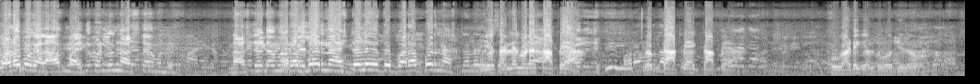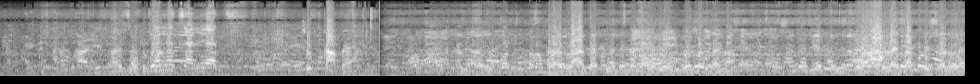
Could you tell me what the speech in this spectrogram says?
वडा बघायला आज माहिती पडलं नाश्ता आहे म्हणून. नाश्ता टाइम बरोबर नाश्त्याला येतो बरोबर नाश्त्याला हे सगळ्यात मोठ्या काप्या. ह्यो काप्या. काप्या फुगाडी खेळतो वरती जाऊन. चुप काप्या तर लागत नाही तिथं भाऊ बोलतो सगळ्यांना. पिसरलाय साप पिसरलाय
